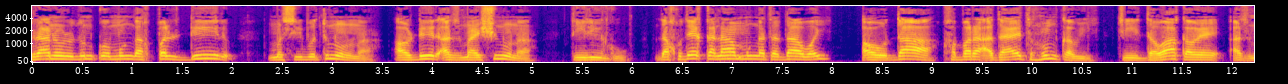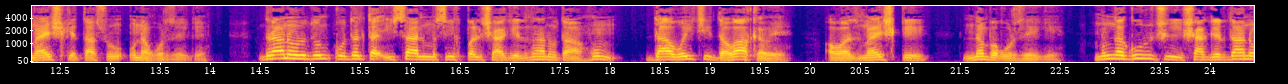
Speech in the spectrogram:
ګران اوردونکو مونږ خپل ډیر مصیبتونو نه او ډیر ازمایښونو نه تیریږو د خدای کلام مونږ ته دا وای او دا خبره ادایت هم کوي چې دوا کوي ازمایش کې تاسو اونغورځيږي ګران اوردونکو دلته عیسی مسیح خپل شاګردانو ته هم دا وایي چې دوا کوي او ازمایش کې نه بغورځيږي مونږه ګورو چې شاګردانو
